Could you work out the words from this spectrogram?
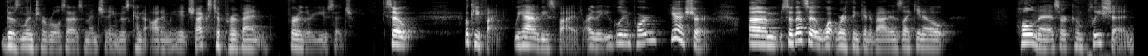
those linter rules that I was mentioning, those kind of automated checks to prevent further usage. So, okay, fine. We have these five. Are they equally important? Yeah, sure. Um, so that's a, what we're thinking about is like, you know, wholeness or completion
